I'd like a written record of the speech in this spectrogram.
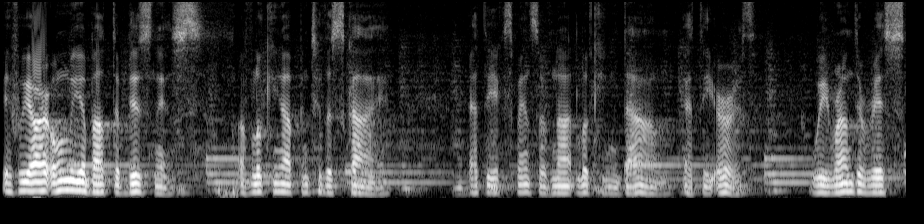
If we are only about the business of looking up into the sky at the expense of not looking down at the earth, we run the risk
